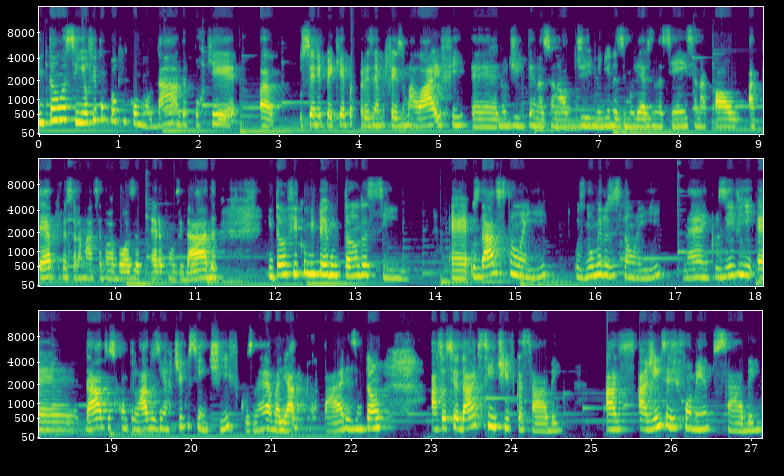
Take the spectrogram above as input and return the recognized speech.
Então, assim, eu fico um pouco incomodada, porque uh, o CNPq, por exemplo, fez uma live é, no Dia Internacional de Meninas e Mulheres na Ciência, na qual até a professora Márcia Barbosa era convidada. Então, eu fico me perguntando assim. É, os dados estão aí, os números estão aí, né? Inclusive é, dados compilados em artigos científicos, né? Avaliado por pares. Então, a sociedade científica sabe, as agências de fomento sabem.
